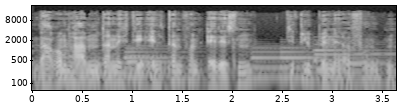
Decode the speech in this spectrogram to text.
warum haben dann nicht die Eltern von Edison die Glühbirne erfunden?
